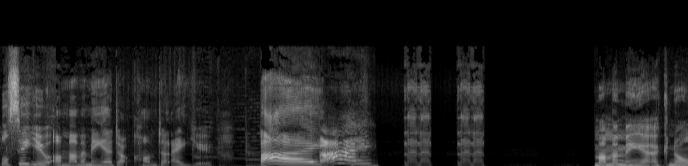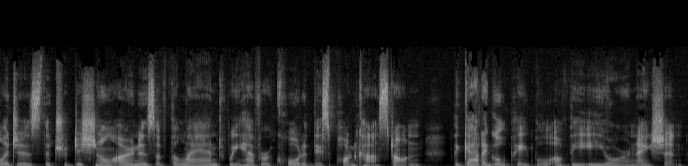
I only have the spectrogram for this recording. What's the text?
We'll see you on mamamia.com.au. Bye. Bye. Mamamia acknowledges the traditional owners of the land we have recorded this podcast on, the Gadigal people of the Eora Nation.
